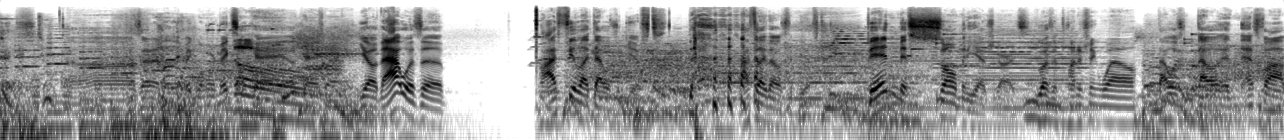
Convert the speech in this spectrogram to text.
Uh, is that another make one more mix? Okay. Oh. Okay. Yo, that was a. I feel like that was a gift. I feel like that was a gift. Ben missed so many edge guards. He wasn't punishing well. That was that was, and SFOP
